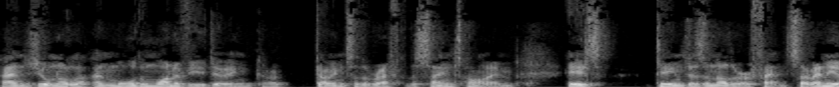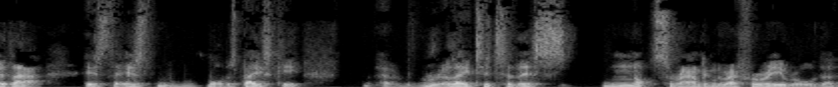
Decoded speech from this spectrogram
and you're not and more than one of you doing going to the ref at the same time is deemed as another offence. So any of that is is what was basically uh, related to this not surrounding the referee rule that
